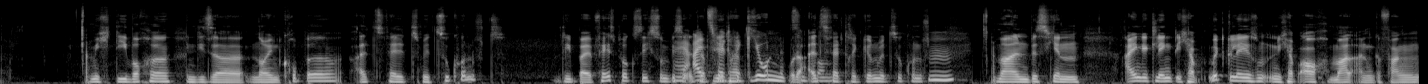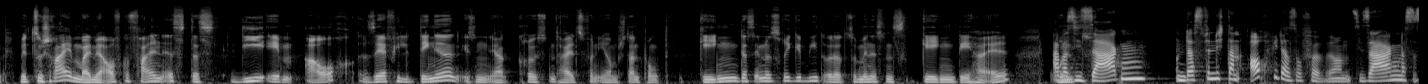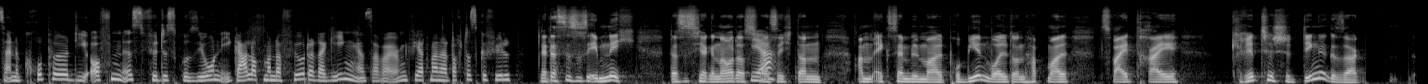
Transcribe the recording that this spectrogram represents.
mich die Woche in dieser neuen Gruppe Alsfeld mit Zukunft, die bei Facebook sich so ein bisschen ja, etabliert hat, Region mit oder Zukunft. Alsfeld Region mit Zukunft, mhm. mal ein bisschen eingeklinkt. Ich habe mitgelesen und ich habe auch mal angefangen mitzuschreiben, weil mir aufgefallen ist, dass die eben auch sehr viele Dinge, die sind ja größtenteils von ihrem Standpunkt gegen das Industriegebiet oder zumindest gegen DHL. Aber und sie sagen, und das finde ich dann auch wieder so verwirrend. Sie sagen, das ist eine Gruppe, die offen ist für Diskussionen, egal ob man dafür oder dagegen ist. Aber irgendwie hat man ja doch das Gefühl. Ja, das ist es eben nicht. Das ist ja genau das, ja. was ich dann am Exempel mal probieren wollte und habe mal zwei, drei kritische Dinge gesagt.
